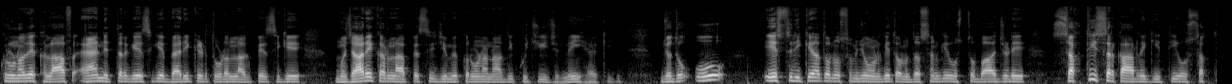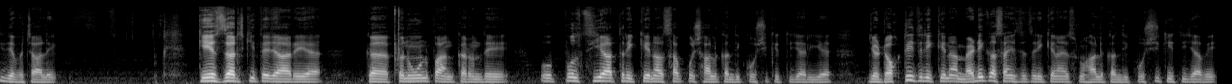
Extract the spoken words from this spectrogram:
ਕਰੋਨਾ ਦੇ ਖਿਲਾਫ ਐ ਨਿੱਤਰ ਗਏ ਸੀਗੇ, ਬੈਰੀਕੇਡ ਤੋੜਨ ਲੱਗ ਪਏ ਸੀਗੇ, ਮੁਜ਼ਾਹਰੇ ਕਰਨ ਲੱਗ ਪਏ ਸੀ, ਜਿਵੇਂ ਕਰੋਨਾ ਨਾਂ ਦੀ ਕੋਈ ਚੀਜ਼ ਨਹੀਂ ਹੈਗੀ। ਜਦੋਂ ਉਹ ਇਸ ਤਰੀਕੇ ਨਾਲ ਤੁਹਾਨੂੰ ਸਮਝਾਉਣਗੇ, ਤੁਹਾਨੂੰ ਦੱਸਣਗੇ, ਉਸ ਤੋਂ ਬਾਅਦ ਜਿਹੜੇ ਸਖਤੀ ਸਰਕਾਰ ਨੇ ਕੀਤੀ, ਉਹ ਸਖਤੀ ਦੇ ਵਿਚਾਲੇ ਕੇਸ ਦਰਜ ਕੀਤੇ ਜਾ ਰਹੇ ਆ ਕਾਨੂੰਨ ਭੰਗ ਕਰਨ ਦੇ ਉਹ ਪੁਲਸੀਆ ਤਰੀਕੇ ਨਾਲ ਸਭ ਕੁਝ ਹੱਲ ਕਰਨ ਦੀ ਕੋਸ਼ਿਸ਼ ਕੀਤੀ ਜਾ ਰਹੀ ਹੈ। ਜੇ ਡਾਕਟਰੀ ਤਰੀਕੇ ਨਾਲ, ਮੈਡੀਕਲ ਸਾਇੰਸ ਦੇ ਤਰੀਕੇ ਨਾਲ ਇਸ ਨੂੰ ਹੱਲ ਕਰਨ ਦੀ ਕੋਸ਼ਿਸ਼ ਕੀਤੀ ਜਾਵੇ,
